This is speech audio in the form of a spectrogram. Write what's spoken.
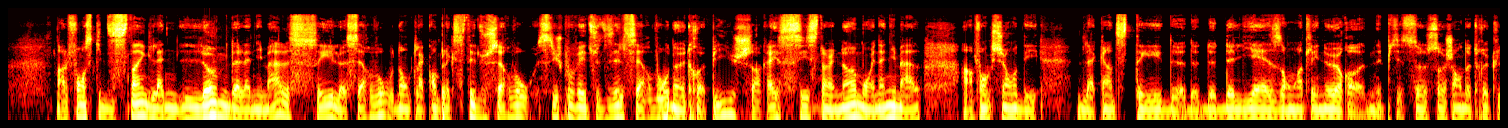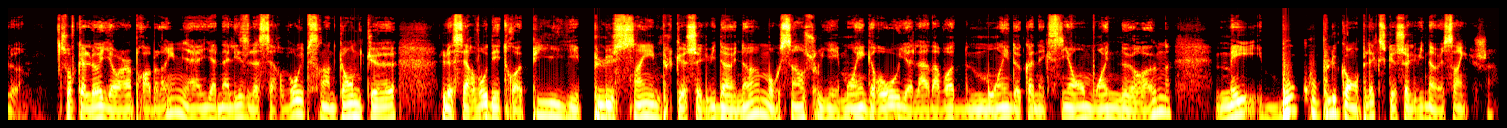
Dans le fond, ce qui distingue l'homme de l'animal, c'est le cerveau, donc la complexité du cerveau. Si je pouvais utiliser le cerveau d'un tropie, je saurais si c'est un homme ou un animal, en fonction de la quantité de, de, liaison entre les neurones, et puis ce, ce genre de trucs-là. Sauf que là, il y a un problème. Il, analyse le cerveau et puis se rend compte que le cerveau des tropies est plus simple que celui d'un homme, au sens où il est moins gros, il a l'air d'avoir moins de connexions, moins de neurones, mais beaucoup plus complexe que celui d'un singe.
